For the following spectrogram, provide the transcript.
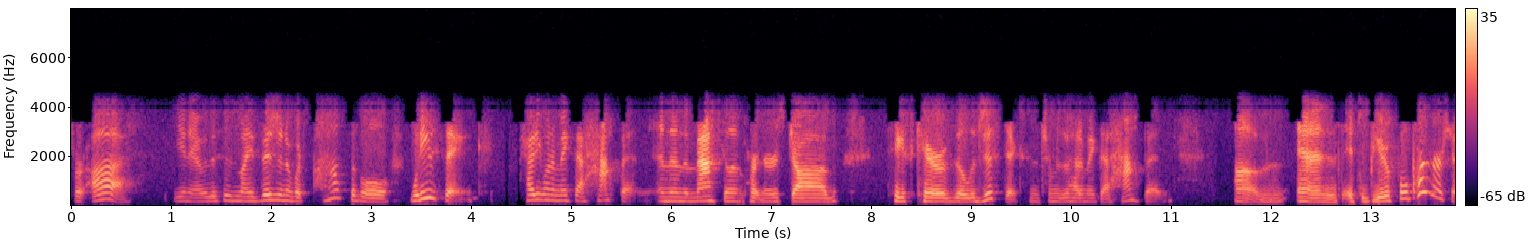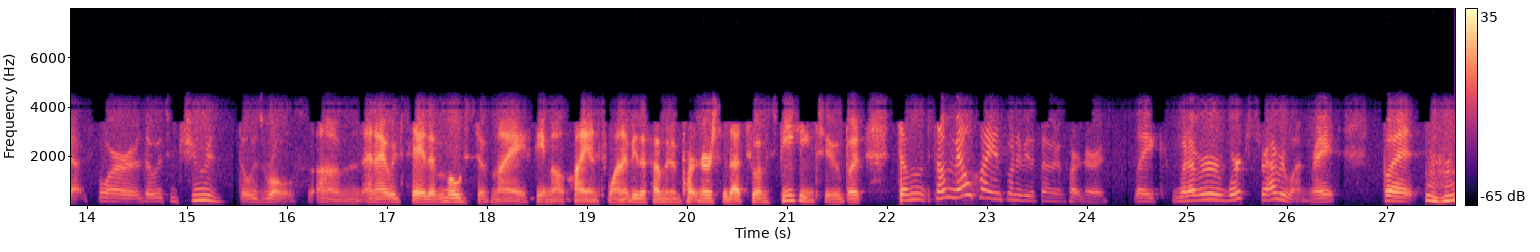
for us. You know, this is my vision of what's possible. What do you think? How do you want to make that happen? And then the masculine partner's job takes care of the logistics in terms of how to make that happen. Um, and it's a beautiful partnership for those who choose those roles. Um, and I would say that most of my female clients want to be the feminine partner, so that's who I'm speaking to. But some some male clients want to be the feminine partner. It's like whatever works for everyone, right? But mm-hmm.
